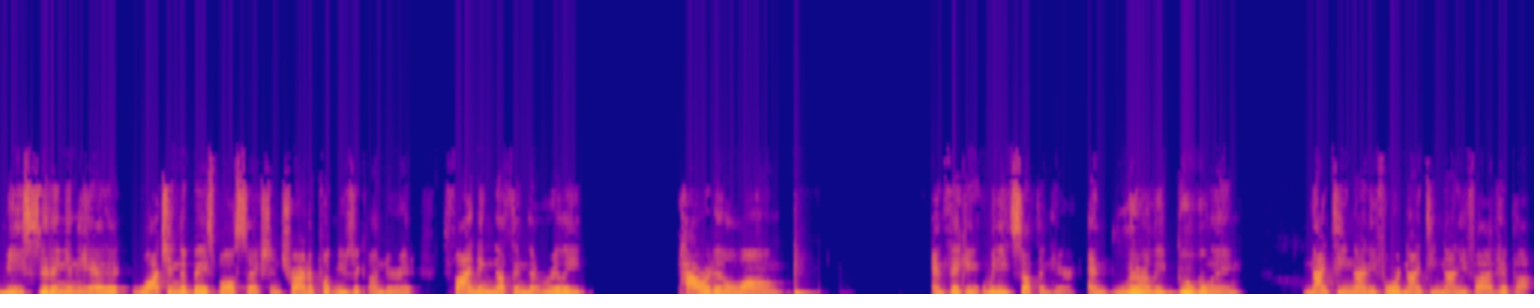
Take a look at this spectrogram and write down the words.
me sitting in the edit, watching the baseball section, trying to put music under it, finding nothing that really powered it along and thinking we need something here and literally Googling 1994, 1995 hip hop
